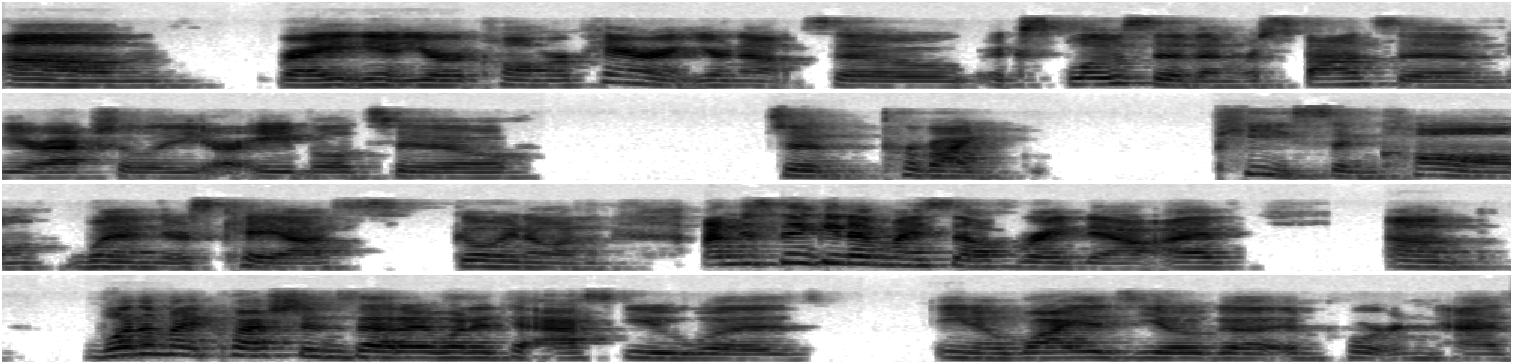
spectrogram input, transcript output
Um, right? You know, you're a calmer parent, you're not so explosive and responsive. You're actually are able to to provide peace and calm when there's chaos going on. I'm just thinking of myself right now. I've um, one of my questions that I wanted to ask you was, you know, why is yoga important as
